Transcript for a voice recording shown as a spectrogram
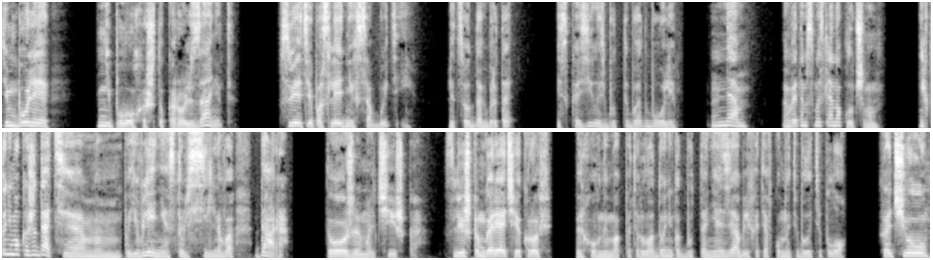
Тем более неплохо, что король занят. В свете последних событий лицо Дагберта исказилось будто бы от боли. Да, в этом смысле оно к лучшему. Никто не мог ожидать эм, появления столь сильного дара. Тоже мальчишка, Слишком горячая кровь. Верховный маг потер ладони, как будто они озябли, хотя в комнате было тепло. «Хочу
